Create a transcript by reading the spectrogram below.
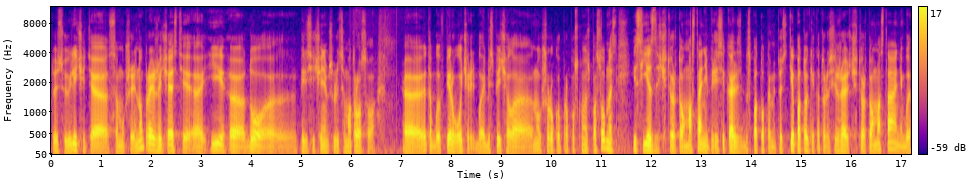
То есть увеличить э, саму ширину проезжей части э, и э, до э, пересечения с улицы Матросова. Э, это бы в первую очередь бы обеспечило ну, широкую пропускную способность, и съезды с четвертого моста не пересекались бы с потоками. То есть те потоки, которые съезжают с четвертого моста, они бы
